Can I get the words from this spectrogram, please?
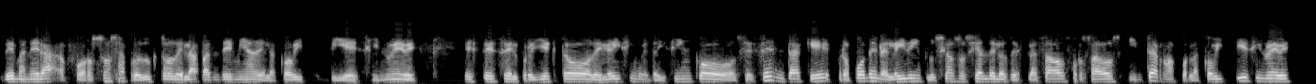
de manera forzosa producto de la pandemia de la COVID-19. Este es el proyecto de ley 5560 que propone la ley de inclusión social de los desplazados forzados internos por la COVID-19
